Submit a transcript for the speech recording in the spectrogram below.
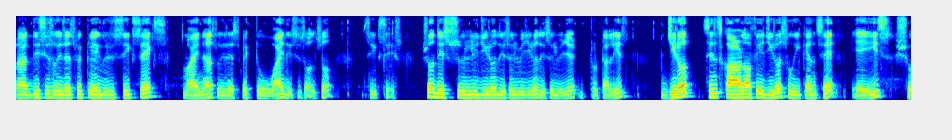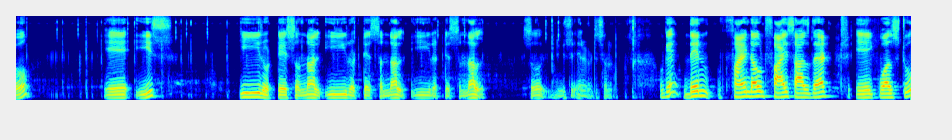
Uh, this is with respect to x this is 6x minus with respect to y this is also 6x so this will be 0 this will be 0 this will be 0 total is 0 since curl of a 0 so we can say a is so a is irrotational irrotational irrotational. So this is irrotational okay then find out phi such that a equals to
